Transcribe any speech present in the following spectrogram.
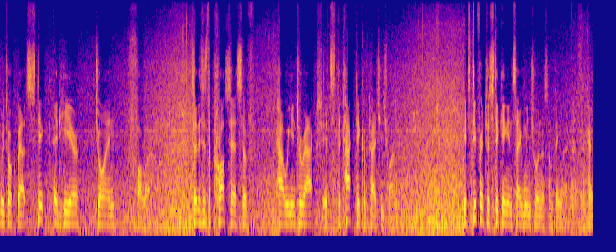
we talk about stick, adhere, join, follow. So this is the process of how we interact. It's the tactic of Tai Chi Chuan. It's different to sticking in, say, Wing Chun or something like that. Okay.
